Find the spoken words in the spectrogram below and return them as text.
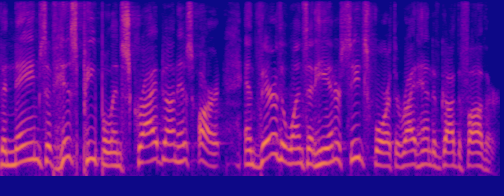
the names of his people inscribed on his heart, and they're the ones that he intercedes for at the right hand of God the Father.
